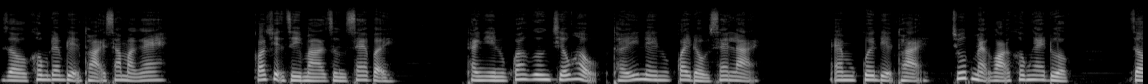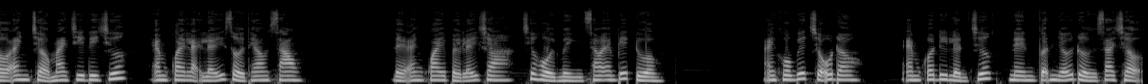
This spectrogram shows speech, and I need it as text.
Giờ không đem điện thoại sao mà nghe? Có chuyện gì mà dừng xe vậy? Thành nhìn qua gương chiếu hậu thấy nên quay đầu xe lại. Em quên điện thoại, chút mẹ gọi không nghe được. Giờ anh chở Mai Chi đi trước, em quay lại lấy rồi theo sau. Để anh quay về lấy cho, chứ hồi mình sao em biết đường. Anh không biết chỗ đâu, em có đi lần trước nên vẫn nhớ đường ra chợ.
